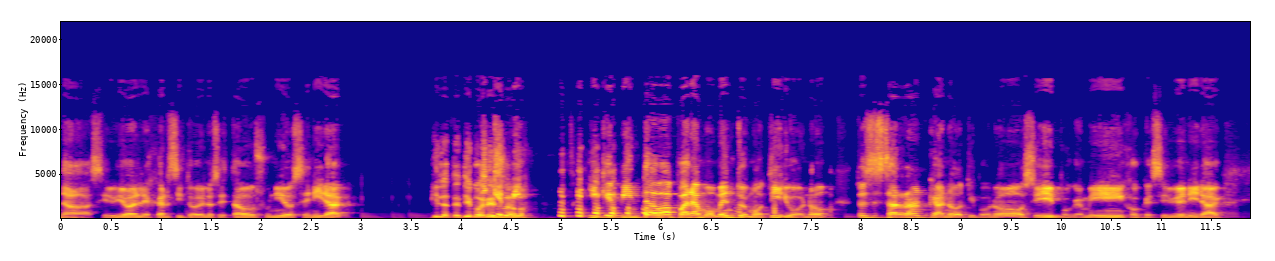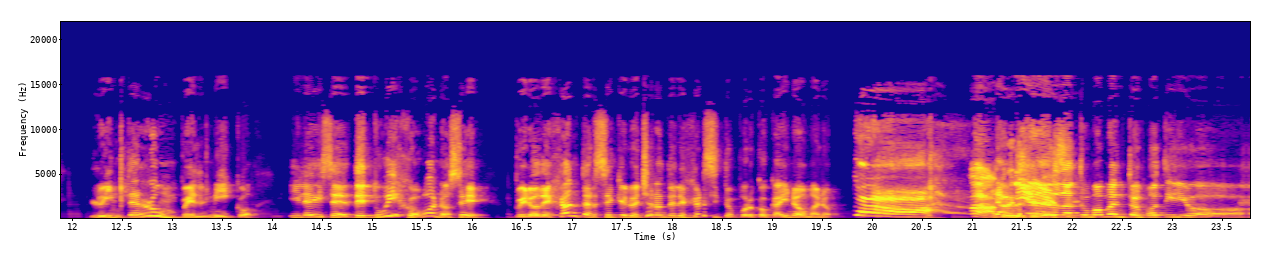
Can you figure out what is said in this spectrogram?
nada, sirvió al ejército de los Estados Unidos en Irak ¿Y lo atendió con que eso? pin- y que pintaba para momento emotivo, ¿no? Entonces arranca, ¿no? Tipo, no, sí, porque mi hijo que sirvió en Irak, lo interrumpe el mico y le dice, de tu hijo, vos no sé, pero de Hunter sé que lo echaron del ejército por cocainómano. ¡Guau! Ah, ¡La pero es la mierda, FMS. tu momento emotivo!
